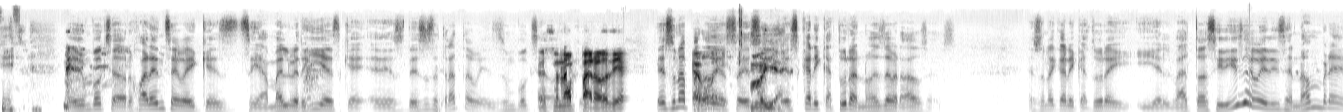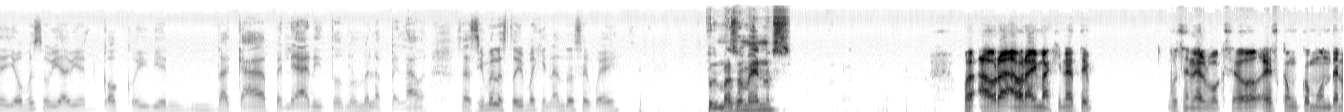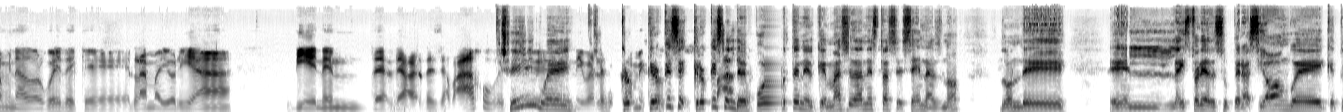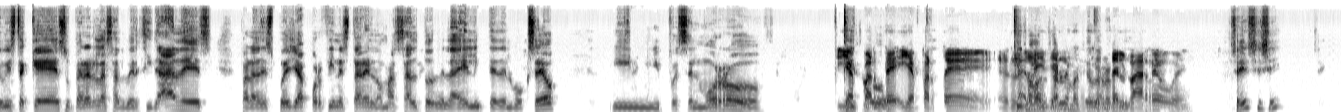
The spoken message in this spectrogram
Hay un boxeador juarense, güey, que es- se llama el verguillas, que es- de eso se trata, güey. Es un boxeador. Es una que- parodia. Es una parodia, es, es- Oh, es caricatura, no es de verdad, o sea, es, es una caricatura y, y el vato así dice, güey, dice, no hombre, yo me subía bien coco y bien acá a pelear y todos no me la pelaban. O sea, así me lo estoy imaginando ese güey. Pues más o menos. Ahora, ahora imagínate, pues en el boxeo es como, como un denominador, güey, de que la mayoría vienen de, de- desde abajo, güey. Sí, de güey. niveles Creo, creo que, creo que es el deporte en el que más se dan estas escenas, ¿no? Donde el- la historia de superación, güey, que tuviste que superar las adversidades para después ya por fin estar en lo más alto de la élite del boxeo. Y pues el morro, Y quiso- aparte, y aparte, la, la idealización del barrio, güey. sí, sí, sí,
